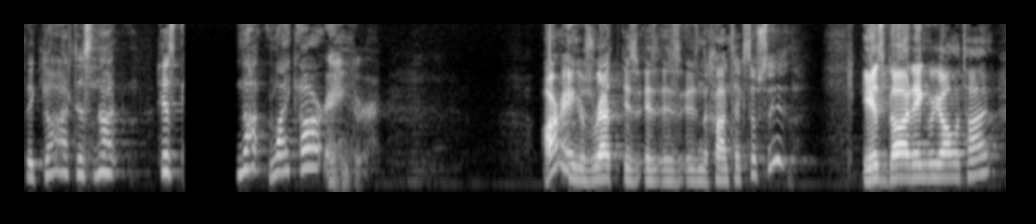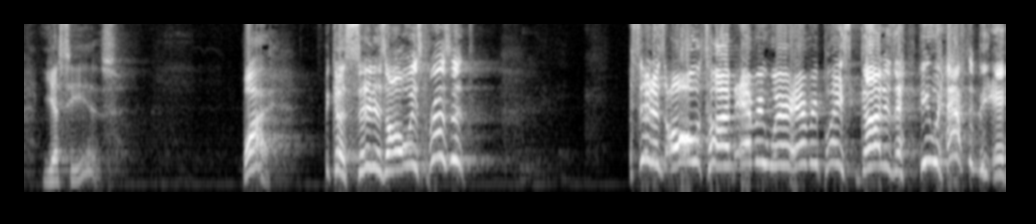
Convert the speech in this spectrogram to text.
that God does not, his not like our anger. Our anger is, is, is, is in the context of sin. Is God angry all the time? Yes, he is. Why? Because sin is always present. Sin is all the time, everywhere, every place. God is, he would have to be. Eh,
